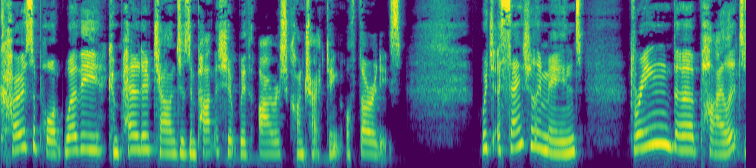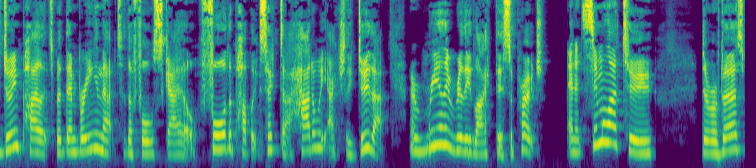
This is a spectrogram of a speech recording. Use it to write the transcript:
co-support worthy competitive challenges in partnership with Irish contracting authorities, which essentially means bring the pilots, doing pilots, but then bringing that to the full scale for the public sector. How do we actually do that? I really, really like this approach. And it's similar to the reverse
